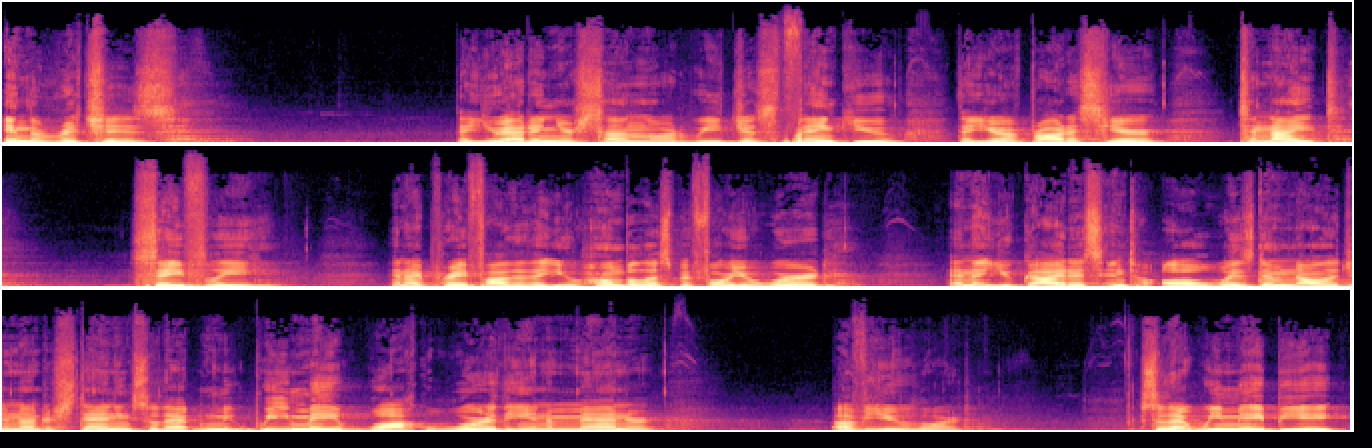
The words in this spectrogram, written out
in the riches that you had in your Son, Lord. We just thank you that you have brought us here tonight safely. And I pray, Father, that you humble us before your word and that you guide us into all wisdom, knowledge, and understanding so that we may walk worthy in a manner of you, Lord. So that we may be,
